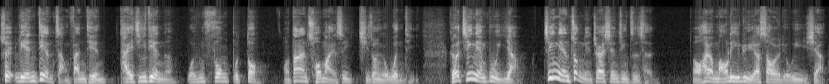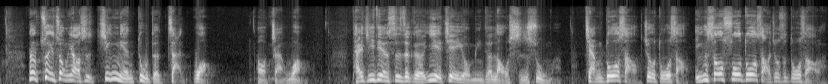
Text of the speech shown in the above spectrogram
所以联电涨翻天，台积电呢纹风不动哦。当然筹码也是其中一个问题，可是今年不一样，今年重点就在先进制程哦，还有毛利率也要稍微留意一下。那最重要是今年度的展望哦，展望台积电是这个业界有名的老实数嘛，讲多少就多少，营收说多少就是多少了。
